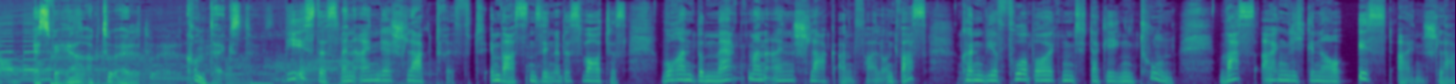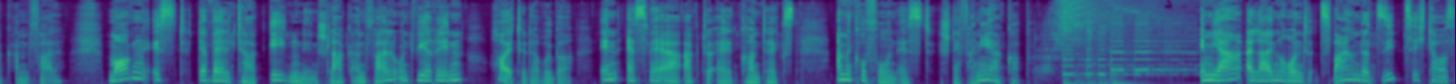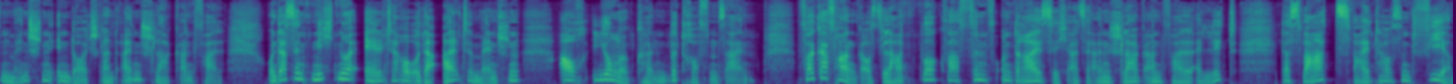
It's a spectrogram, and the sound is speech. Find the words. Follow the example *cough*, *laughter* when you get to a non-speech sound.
SWR aktuell Kontext. Wie ist es, wenn einen der Schlag trifft, im wahrsten Sinne des Wortes? Woran bemerkt man einen Schlaganfall und was können wir vorbeugend dagegen tun? Was eigentlich genau ist ein Schlaganfall? Morgen ist der Welttag gegen den Schlaganfall und wir reden heute darüber in SWR aktuell Kontext. Am Mikrofon ist Stefanie Jakob. Im Jahr erleiden rund 270.000 Menschen in Deutschland einen Schlaganfall. Und das sind nicht nur ältere oder alte Menschen, auch junge können betroffen sein. Volker Frank aus Ladburg war 35, als er einen Schlaganfall erlitt. Das war 2004.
